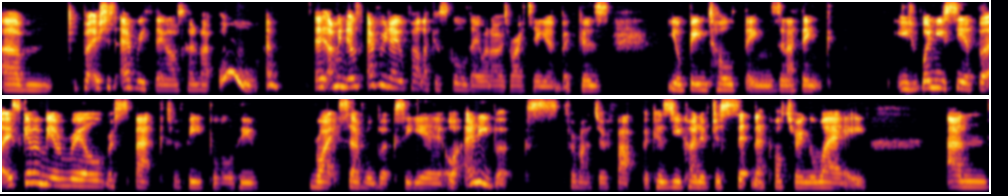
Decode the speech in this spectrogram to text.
um, but it's just everything. I was kind of like, oh, I mean, it was every day felt like a school day when I was writing it because you're being told things, and I think you, when you see it, but it's given me a real respect for people who write several books a year or any books for matter of fact because you kind of just sit there pottering away and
